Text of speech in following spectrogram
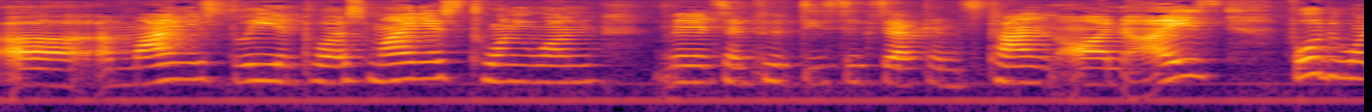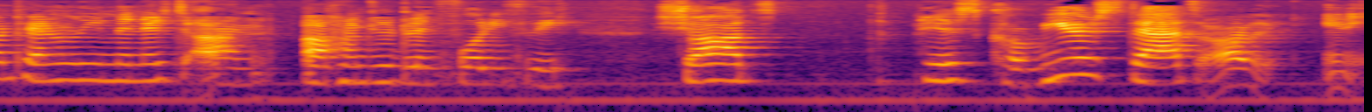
Uh, a minus 3 and plus minus 21 minutes and 56 seconds time on ice. 41 penalty minutes on 143 shots. His career stats are in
